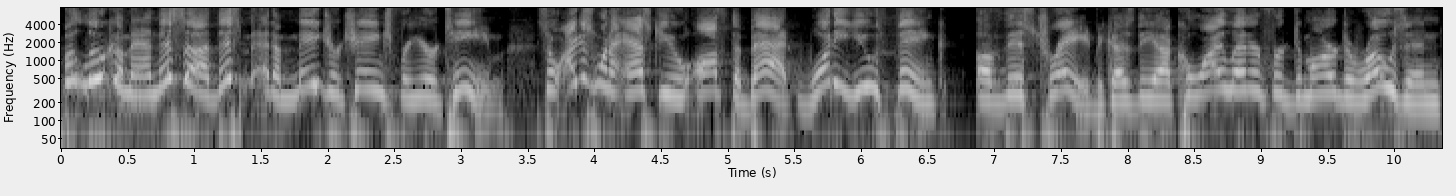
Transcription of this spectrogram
But Luca, man, this uh this had a major change for your team. So I just want to ask you off the bat, what do you think of this trade? Because the uh, Kawhi Leonard for DeMar DeRozan,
